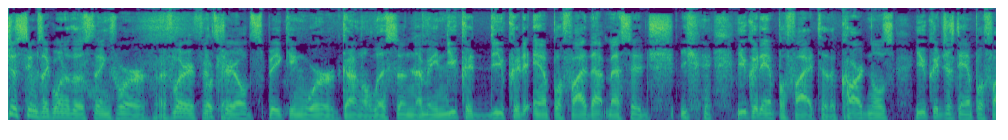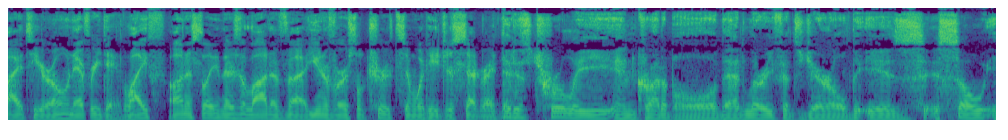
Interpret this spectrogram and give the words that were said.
Just seems like one of those things where if Larry Fitzgerald's speaking, we're gonna listen. I mean, you could you could amplify that message. You could amplify it to the Cardinals. You could just amplify it to your own everyday life. Honestly, there's a lot of uh, universal truths in what he just said right there. It is truly incredible that Larry Fitzgerald is so.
